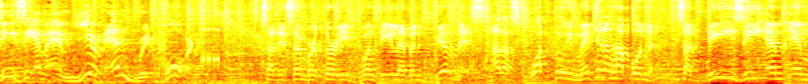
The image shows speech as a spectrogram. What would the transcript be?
DZMM Year-End Report. sa December 30, 2011, Biyernes, alas 4.30 ng hapon sa DZMM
